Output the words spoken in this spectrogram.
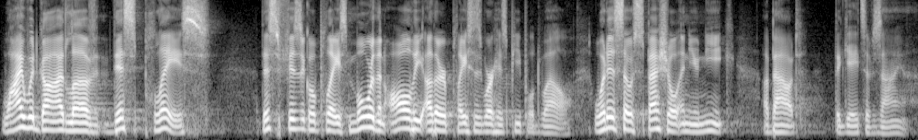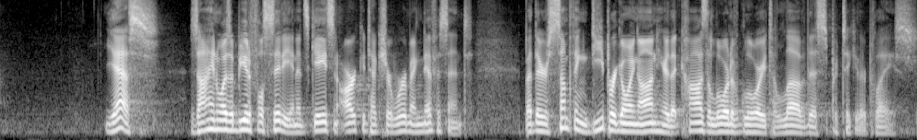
Why would God love this place, this physical place, more than all the other places where his people dwell? What is so special and unique about the gates of Zion? Yes, Zion was a beautiful city, and its gates and architecture were magnificent. But there's something deeper going on here that caused the Lord of glory to love this particular place.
